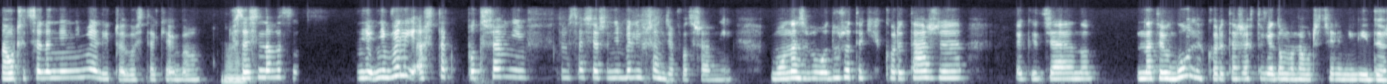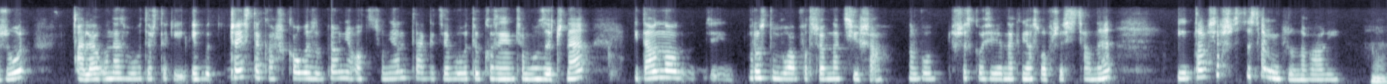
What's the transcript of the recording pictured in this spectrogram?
nauczyciele nie, nie mieli czegoś takiego. No. W sensie nawet nie, nie byli aż tak potrzebni w tym sensie, że nie byli wszędzie potrzebni. Bo u nas było dużo takich korytarzy, gdzie no, na tych głównych korytarzach to wiadomo nauczyciele mieli dyżur, ale u nas był też taki, jakby część taka szkoły zupełnie odsunięta, gdzie były tylko zajęcia muzyczne i tam no, po prostu była potrzebna cisza, no bo wszystko się jednak niosło przez ściany i tam się wszyscy sami pilnowali. No.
